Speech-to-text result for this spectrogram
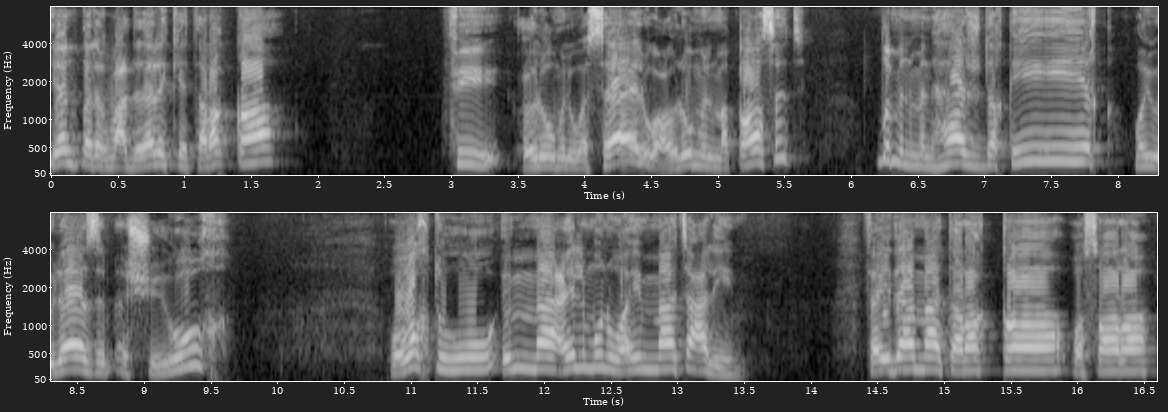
ينطلق بعد ذلك يترقى في علوم الوسائل وعلوم المقاصد ضمن منهاج دقيق ويلازم الشيوخ ووقته إما علم وإما تعليم. فإذا ما ترقى وصار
